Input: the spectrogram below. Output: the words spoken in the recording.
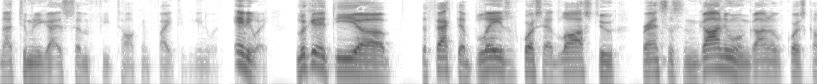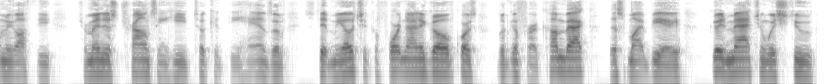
not too many guys seven feet tall can fight to begin with. Anyway, looking at the uh, the fact that Blaydes, of course, had lost to Francis Ngannou, Ngannou, of course, coming off the tremendous trouncing he took at the hands of Stipe Miocic a fortnight ago. Of course, looking for a comeback. This might be a good match in which to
